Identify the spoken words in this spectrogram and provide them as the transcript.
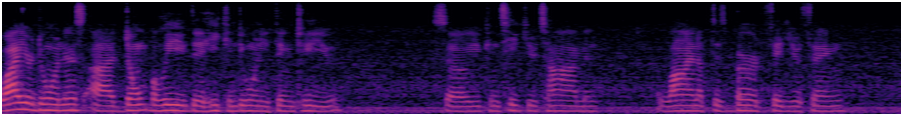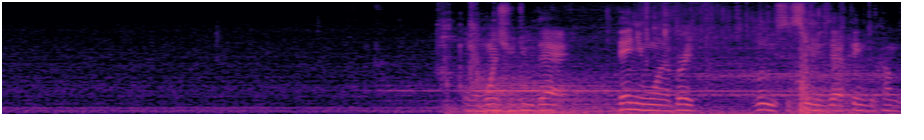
While you're doing this, I don't believe that he can do anything to you. So you can take your time and line up this bird figure thing. And once you do that, then you want to break loose as soon as that thing becomes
